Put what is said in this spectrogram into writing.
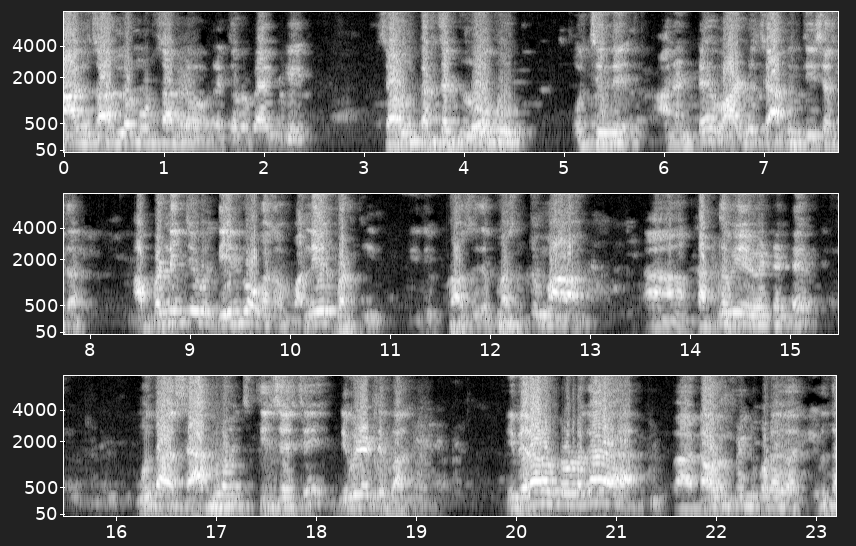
నాలుగు సార్లు మూడు సార్లు రిజర్వ్ బ్యాంక్కి సెవెన్ పర్సెంట్ లోపు వచ్చింది అని అంటే వాళ్ళు శాపని తీసేస్తారు. అప్పటి నుంచి దీనికి ఒక వన్ ఇయర్ పడుతుంది. ఇది ప్రాసెస్ ఫస్ట్ మా కర్తవ్యం ఏంటంటే ముందు ఆ శాప్ నుంచి తీసేసి డివిడెంట్ ఇవ్వాలి. ఈ విరాళం ఉంటుండగా డెవలప్మెంట్ కూడా యువత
